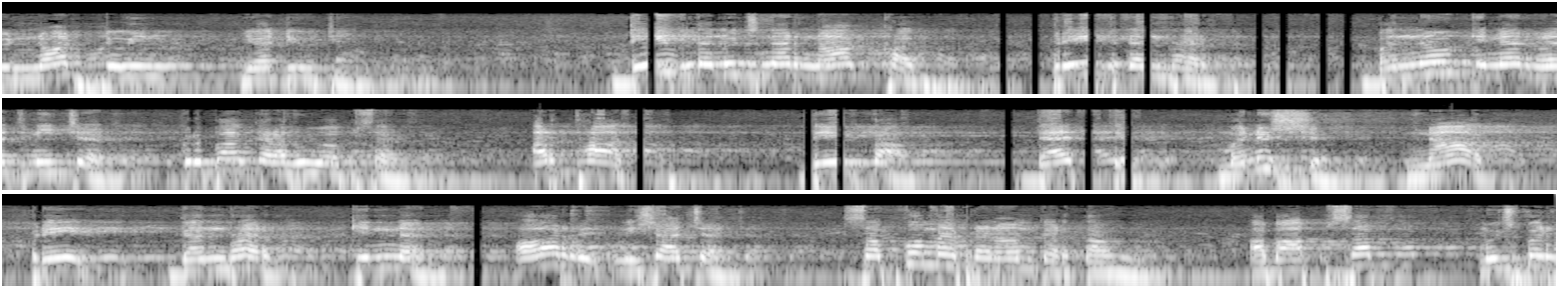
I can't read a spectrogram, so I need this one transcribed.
To not doing your duty. देव धनुज नर नाग खग, प्रेत गंधर्व बन्नव किन्नर रजनीचर, कृपा करहु अवसर। अर्थात देवता, दैत्य, मनुष्य, नाग, प्रेत, गंधर्व, किन्नर और निशाचर, सबको मैं प्रणाम करता हूँ। अब आप सब मुझ पर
